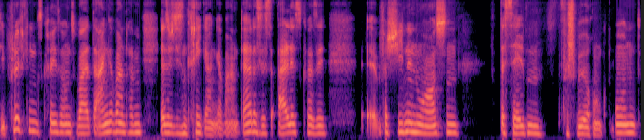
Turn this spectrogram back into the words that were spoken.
die Flüchtlingskrise und so weiter angewandt haben, also diesen Krieg angewandt. Ja, das ist alles quasi äh, verschiedene Nuancen derselben Verschwörung. Und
